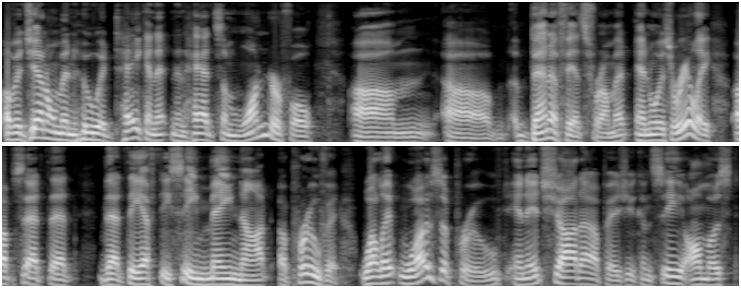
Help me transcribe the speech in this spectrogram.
of a gentleman who had taken it and had some wonderful um, uh, benefits from it and was really upset that that the FTC may not approve it. Well, it was approved and it shot up, as you can see, almost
